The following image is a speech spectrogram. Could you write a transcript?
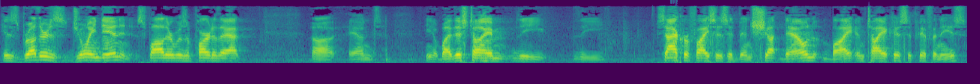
His brothers joined in, and his father was a part of that. Uh, and, you know, by this time, the, the sacrifices had been shut down by Antiochus Epiphanes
